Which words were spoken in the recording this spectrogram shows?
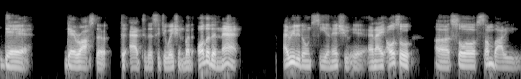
their their roster to add to the situation. But other than that, I really don't see an issue here. And I also uh, saw somebody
